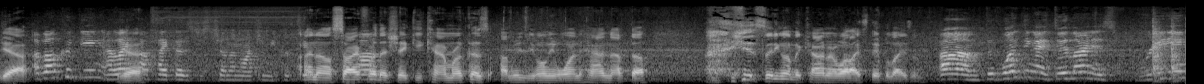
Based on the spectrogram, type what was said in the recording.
Yeah. about cooking. I like Yeah. how Taika's just chilling watching me cook too. I know. Sorry for Um, the shaky camera because I'm using only one hand. To. He's sitting on the counter while I stabilize him. Um, the one thing I did learn is reading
